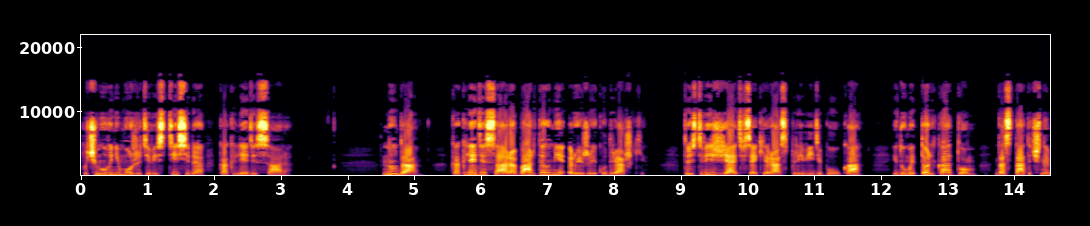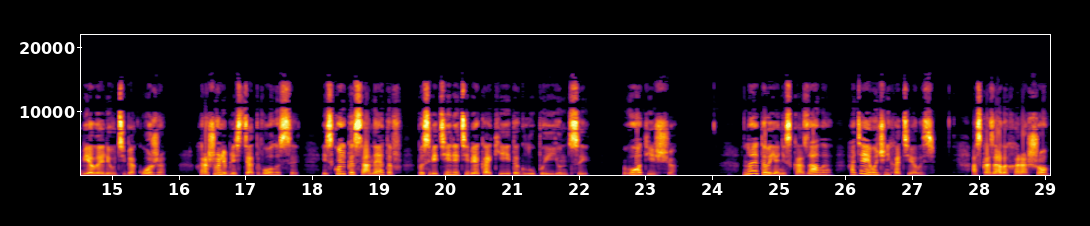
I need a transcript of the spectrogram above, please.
Почему вы не можете вести себя, как леди Сара? Ну да, как леди Сара Бартелми рыжие кудряшки. То есть визжать всякий раз при виде паука и думать только о том, достаточно белая ли у тебя кожа, хорошо ли блестят волосы, и сколько сонетов посвятили тебе какие-то глупые юнцы. Вот еще. Но этого я не сказала, хотя и очень хотелось. А сказала хорошо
